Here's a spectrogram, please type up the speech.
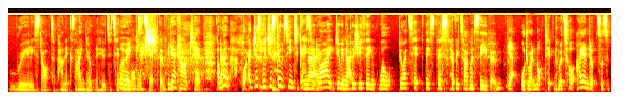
really start to panic because I don't know who to tip We're and English. what to tip them. You can't tip. Uh, no. Well, I just we just don't seem to get no. it right, do we? No. Because you think, well, do I tip this person every time I see them? Yeah. Or do I not tip them at all? I end up sort of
